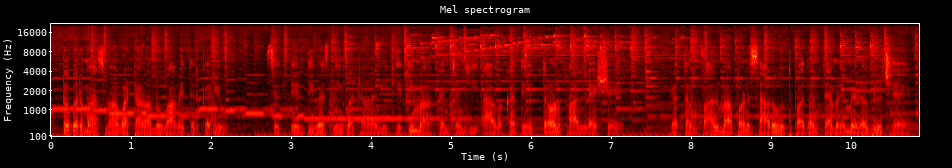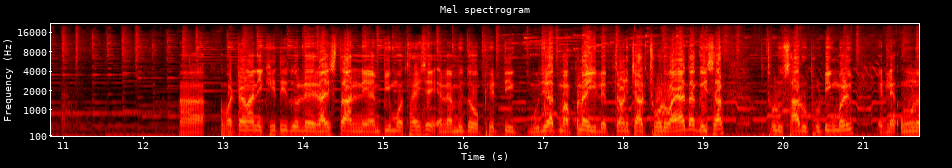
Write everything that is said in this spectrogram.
ઓક્ટોબર માસમાં વટાણાનું વાવેતર કર્યું. સિત્તેર દિવસની વટાણાની ખેતીમાં કંચનજી આ વખતે ત્રણ ફાલ લેશે. પ્રથમ ફાલમાં પણ સારું ઉત્પાદન તેમણે મેળવ્યું છે. વટાણાની ખેતી તો એટલે રાજસ્થાન ને એમપીમાં થાય છે, એટલે અમે તો ફેરતી ગુજરાતમાં અપનાવી, એટલે ત્રણ ચાર છોડ વાયા હતા ગઈ સાલ. થોડું સારું ફૂટિંગ મળ્યું. એટલે ઊણ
